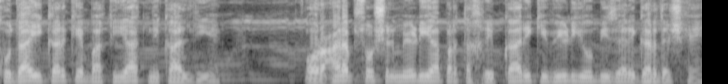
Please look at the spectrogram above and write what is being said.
کھدائی کر کے باقیات نکال دیے۔ اور عرب سوشل میڈیا پر تخریب کاری کی ویڈیو بھی زیر گردش ہے،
